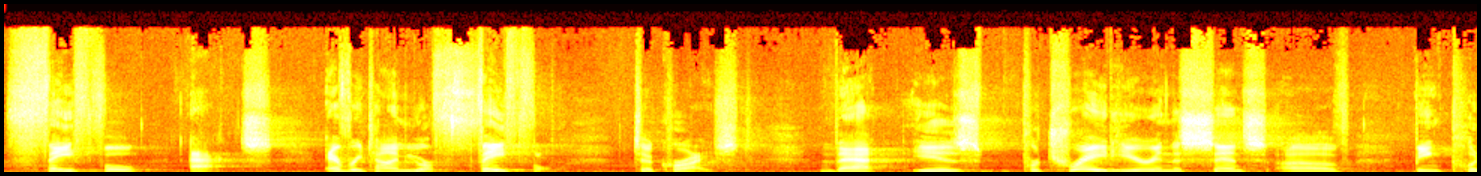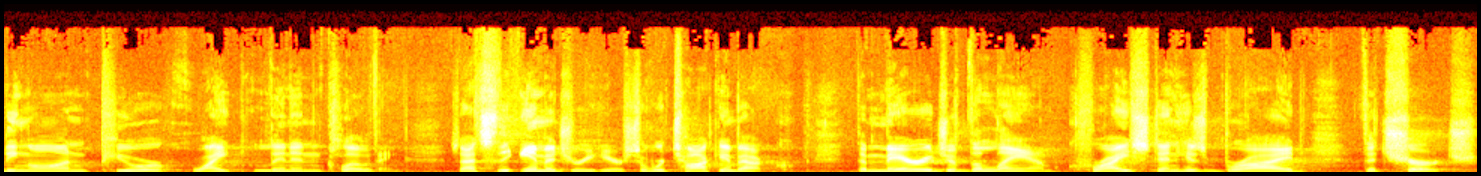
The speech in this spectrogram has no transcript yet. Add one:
faithful acts. Every time you are faithful to Christ, that is portrayed here in the sense of being putting on pure white linen clothing. So that's the imagery here. So we're talking about the marriage of the Lamb, Christ and his bride, the church.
